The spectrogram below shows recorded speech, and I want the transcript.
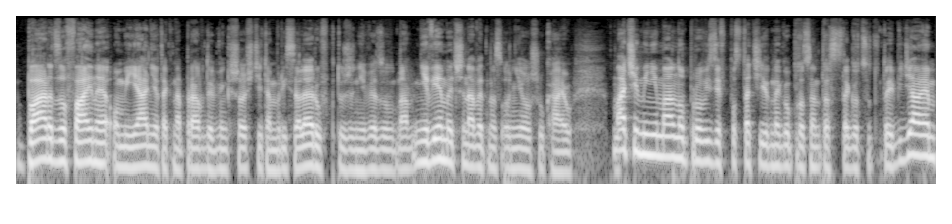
Bardzo fajne omijanie tak naprawdę większości tam resellerów, którzy nie wiedzą, nie wiemy czy nawet nas o nie oszukają. Macie minimalną prowizję w postaci 1% z tego co tutaj widziałem,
